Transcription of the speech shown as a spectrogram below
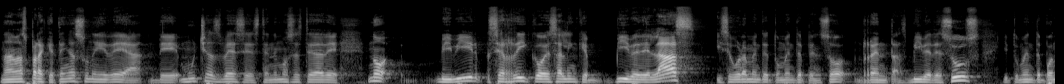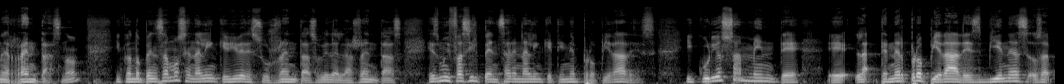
Nada más para que tengas una idea de muchas veces tenemos esta idea de, no, vivir, ser rico es alguien que vive de las y seguramente tu mente pensó rentas, vive de sus y tu mente pone rentas, ¿no? Y cuando pensamos en alguien que vive de sus rentas o vive de las rentas, es muy fácil pensar en alguien que tiene propiedades. Y curiosamente, eh, tener propiedades, bienes, o sea,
